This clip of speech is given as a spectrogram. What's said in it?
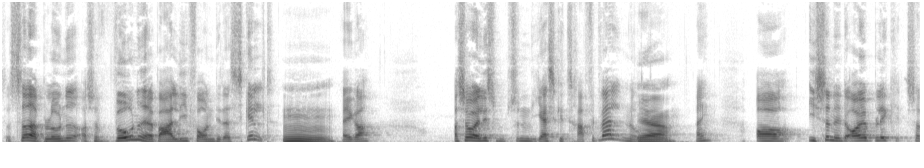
Så sad jeg og blundede, og så vågnede jeg bare lige foran det der skilt, mm, ikke? Og så var jeg ligesom sådan, jeg skal træffe et valg nu. ja, Og i sådan et øjeblik, så,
